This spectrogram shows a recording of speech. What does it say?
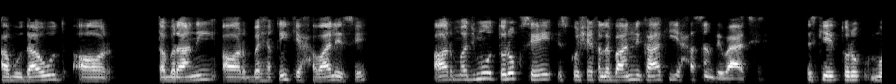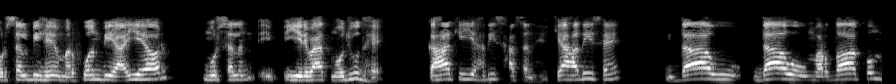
ابو داود اور تبرانی اور بحقی کے حوالے سے۔ اور مجموع ترک سے اس کو شیخ البانی نے کہا کہ یہ حسن روایت ہے۔ اس کی ترک مرسل بھی ہیں مرفون بھی آئی ہے اور مرسل یہ روایت موجود ہے۔ کہا کہ یہ حدیث حسن ہے۔ کیا حدیث ہے؟ دا دا مردا کم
